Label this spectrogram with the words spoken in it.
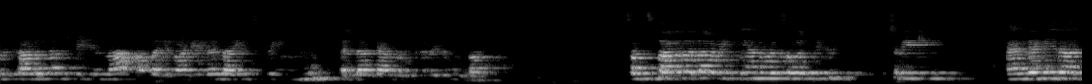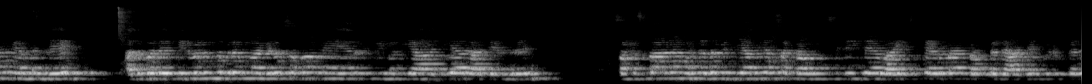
ഉദ്ഘാടനം ചെയ്യുന്ന ആ പരിപാടിയുടെ ലൈവ് സ്ട്രീമിംഗും എല്ലാ ക്യാമ്പസുകളിലും ഉണ്ടാകും. സംസ്ഥാനതല വിജ്ഞാനോത്സവത്തിൽ Shri Antony Raju M L A അതുപോലെ തിരുവനന്തപുരം നഗരസഭ മേയർ ശ്രീമതി ആര്യ രാജേന്ദ്രൻ സംസ്ഥാന ഉന്നത വിദ്യാഭ്യാസ കൗൺസിലിന്റെ vice chairman doctor Rajan Gurukkal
